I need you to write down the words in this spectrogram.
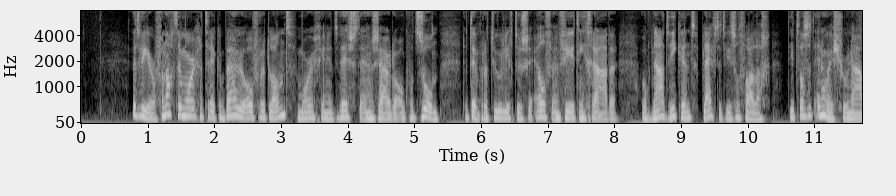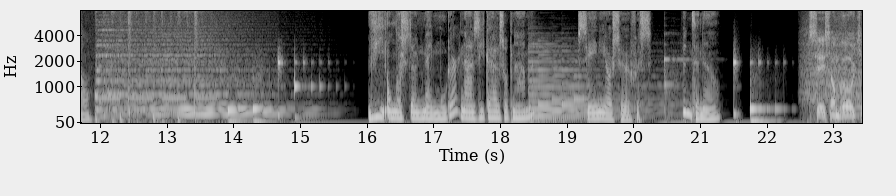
Het weer. Vannacht en morgen trekken buien over het land. Morgen in het westen en zuiden ook wat zon. De temperatuur ligt tussen 11 en 14 graden. Ook na het weekend blijft het wisselvallig. Dit was het NOS Journaal. Wie ondersteunt mijn moeder na een ziekenhuisopname? Seniorservice.nl Sesambroodje,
